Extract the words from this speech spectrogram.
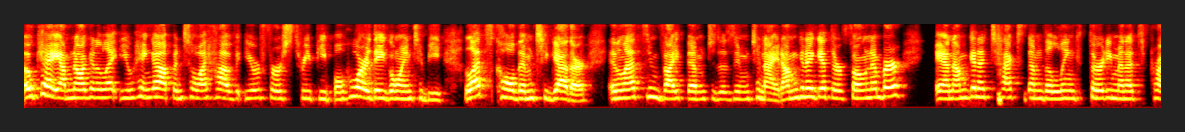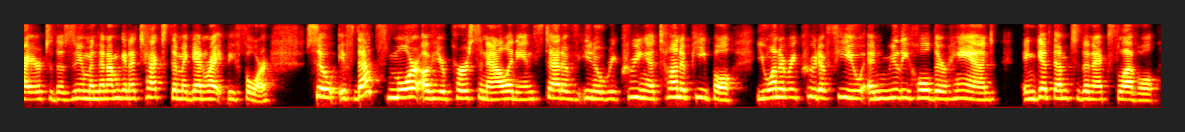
Okay, I'm not going to let you hang up until I have your first three people. Who are they going to be? Let's call them together and let's invite them to the Zoom tonight. I'm going to get their phone number and I'm going to text them the link 30 minutes prior to the Zoom. And then I'm going to text them again right before. So if that's more of your personality, instead of, you know, recruiting a ton of people, you want to recruit a few and really hold their hand and get them to the next level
